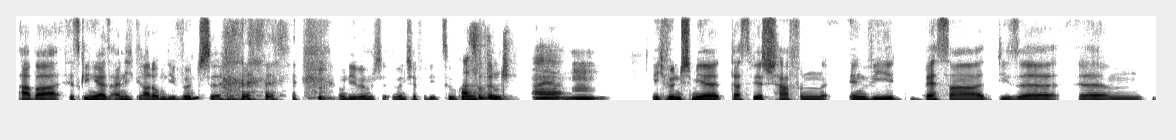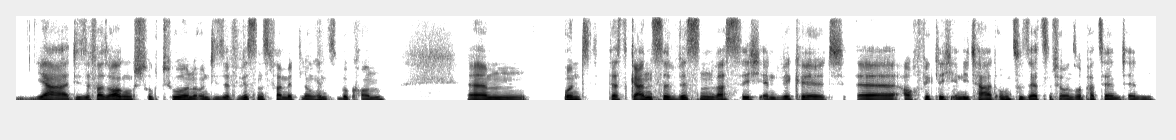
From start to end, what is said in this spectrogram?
Aber es ging ja jetzt eigentlich gerade um die Wünsche, um die Wünsche, Wünsche für die Zukunft. Also Wünsche? Ah ja. Mhm ich wünsche mir, dass wir es schaffen, irgendwie besser diese ähm, ja, diese Versorgungsstrukturen und diese Wissensvermittlung hinzubekommen. Ähm, und das ganze Wissen, was sich entwickelt, äh, auch wirklich in die Tat umzusetzen für unsere Patientinnen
